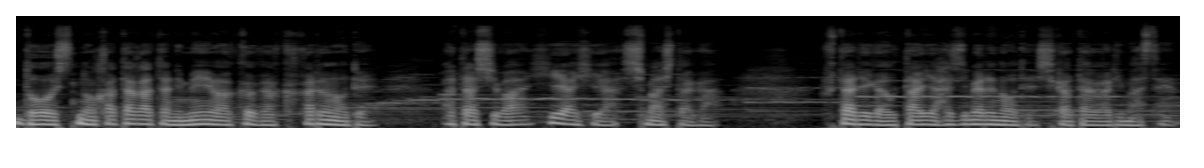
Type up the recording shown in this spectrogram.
同室の方々に迷惑がかかるので私はヒヤヒヤしましたが2人が歌い始めるので仕方がありません。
